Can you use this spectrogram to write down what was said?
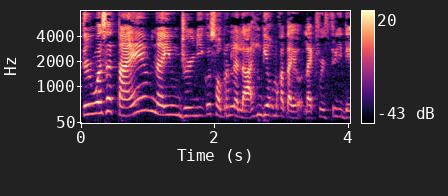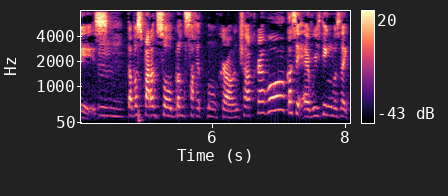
There was a time na yung journey ko sobrang lala, hindi ako makatayo like for three days. Tapos parang sobrang sakit ng crown chakra ko kasi everything was like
